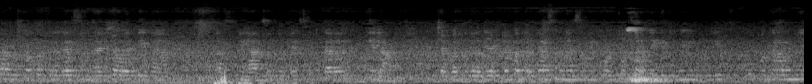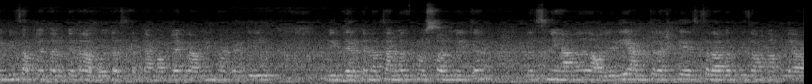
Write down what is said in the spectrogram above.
तालुका पत्रकार संघाच्या वतीनं आज स्नेहाचा सत्कार केला. त्या पत्रकार आपल्या पत्रकार संघाचं मी कौतुक करते की तुम्ही उपक्रम नेहमीच आपल्या तालुक्यात राबवत असतात. त्यामुळे आपल्या ग्रामीण भागातील विद्यार्थ्यांना चांगलं प्रोत्साहन मिळतं. तर स्नेहानं ऑलरेडी आंतरराष्ट्रीय स्तरावरती जाऊन आपल्या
